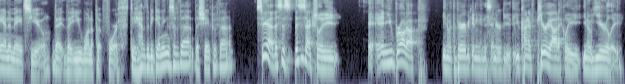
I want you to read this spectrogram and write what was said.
animates you that that you want to put forth? Do you have the beginnings of that the shape of that so yeah, this is this is actually, and you brought up, you know, at the very beginning of this interview that you kind of periodically, you know, yearly,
